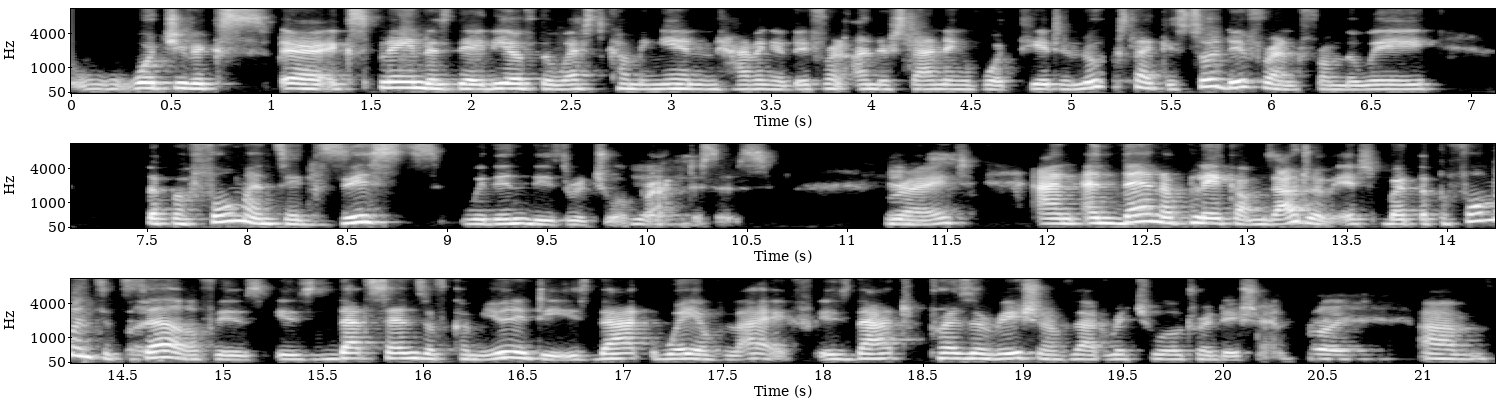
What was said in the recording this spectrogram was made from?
what you've ex uh, explained as the idea of the West coming in, and having a different understanding of what theater looks like is so different from the way the performance exists within these ritual yes. practices yes. right and and then a play comes out of it but the performance itself right. is is that sense of community is that way of life is that preservation of that ritual tradition right um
